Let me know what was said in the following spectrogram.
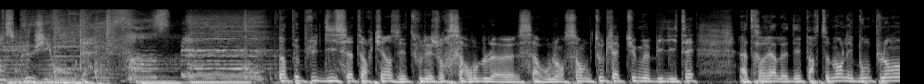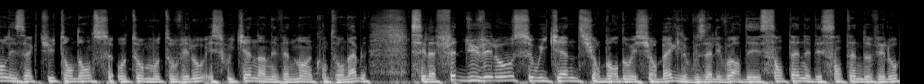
France Bleu Gironde. France Bleu. Un peu plus de 17h15 et tous les jours ça roule, euh, ça roule ensemble. Toute l'actu mobilité à travers le département, les bons plans, les actus tendances auto, moto, vélo et ce week-end un événement incontournable. C'est la fête du vélo ce week-end sur Bordeaux et sur Bègle. Vous allez voir des centaines et des centaines de vélos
